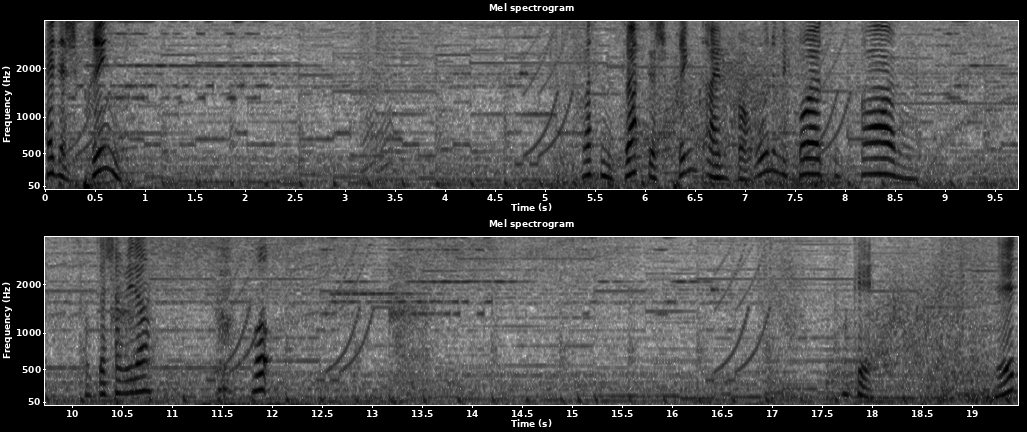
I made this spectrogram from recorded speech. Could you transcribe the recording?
Hey, der springt! Was ein Sack, der springt einfach, ohne mich vorher zu fragen. Was kommt das schon wieder? Oh. Okay. Hit.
